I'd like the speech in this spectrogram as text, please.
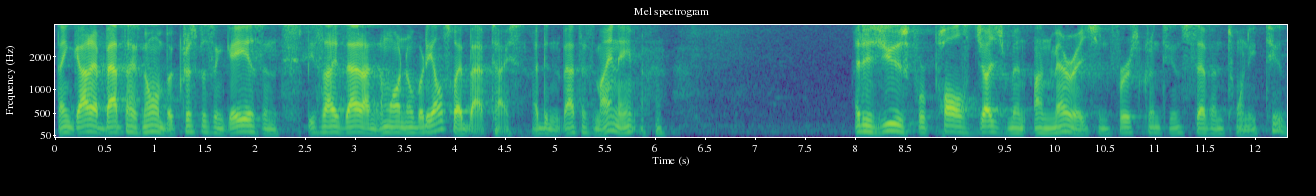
Thank God I baptized no one but Crispus and Gaius, and besides that, I don't want nobody else who I baptized. I didn't baptize my name. it is used for Paul's judgment on marriage in 1 Corinthians 7.22.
